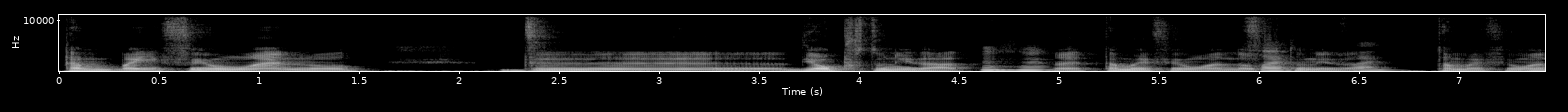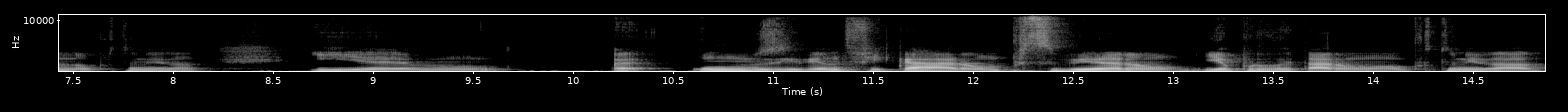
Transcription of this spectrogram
Também foi um ano de, de oportunidade. Uhum. não é? Também foi um ano de Foi, oportunidade. foi. também foi um ano de oportunidade. E eh, uns identificaram, perceberam e aproveitaram a oportunidade,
